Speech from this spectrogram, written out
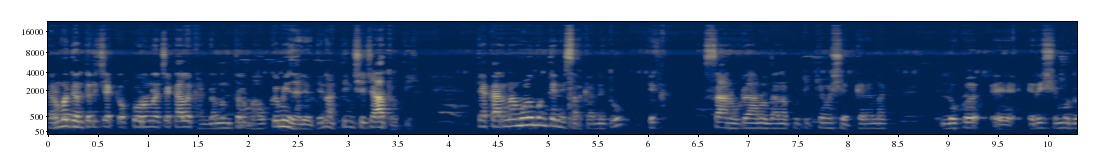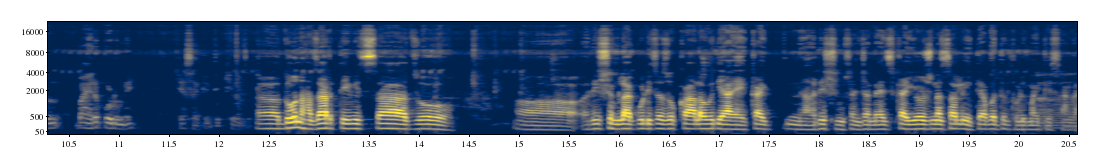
कारण मध्यंतरीच्या कोरोनाच्या कालखंडानंतर भाव कमी झाले होते ना तीनशेच्या आत होती. त्या कारणामुळे मग त्यांनी सरकारने तो एक सानुग्रह अनुदानापोटी किंवा शेतकऱ्यांना लोक रेषेमधून बाहेर पडू नये. दोन हजार तेवीसचा जो रेशीम लागवडीचा जो कालावधी आहे काय रेशीम संचालनाची काय योजना चालू आहे त्याबद्दल थोडी माहिती सांगा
